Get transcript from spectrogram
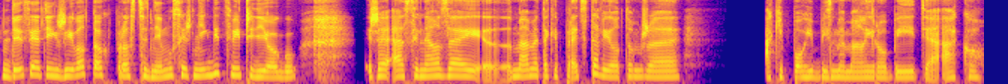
desiatich životoch, proste nemusíš nikdy cvičiť jogu. Že asi naozaj e, máme také predstavy o tom, že aký pohyb by sme mali robiť a ako.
